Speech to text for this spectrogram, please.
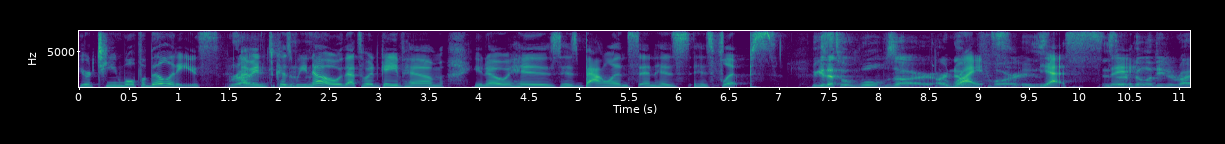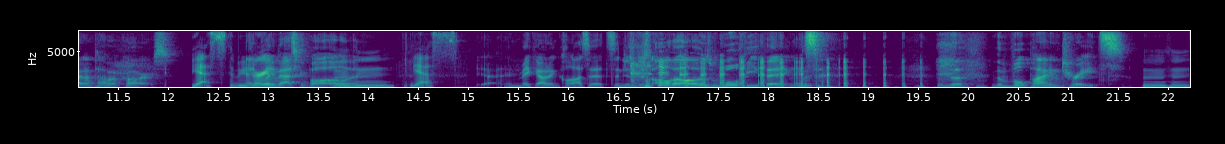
your teen wolf abilities right. i mean because we know that's what gave him you know his his balance and his his flips because that's what wolves are are known Right. for. Is Yes, is their ability to ride on top of cars yes to be and very play basketball and yes yeah, and make out in closets and just, just all the, all those wolfy things. The the vulpine traits. Mm-hmm.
